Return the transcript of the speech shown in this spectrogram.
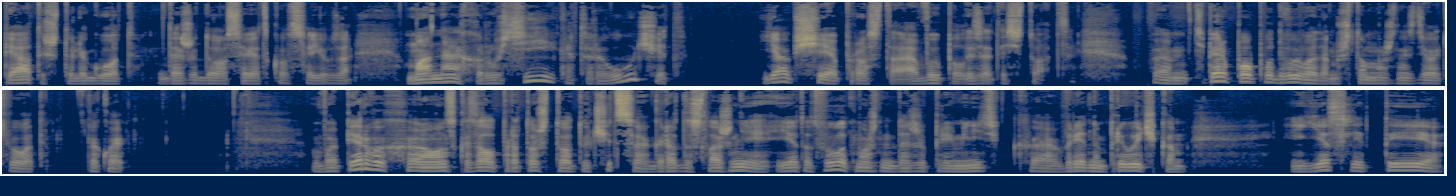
пятый, что ли, год, даже до Советского Союза. Монах Руси, который учит, я вообще просто выпал из этой ситуации. Эм, теперь по подвыводам, что можно сделать вывод? Какой? Во-первых, э, он сказал про то, что отучиться гораздо сложнее, и этот вывод можно даже применить к вредным привычкам. Если ты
